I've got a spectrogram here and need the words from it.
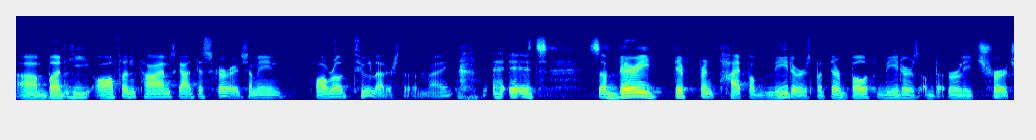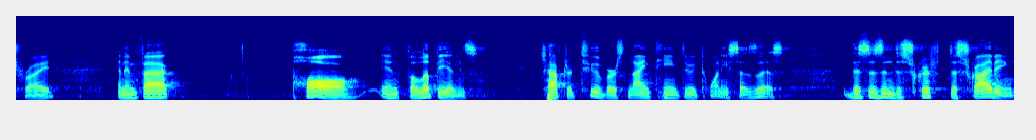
Uh, but he oftentimes got discouraged. I mean, Paul wrote two letters to him, right? it's, it's a very different type of leaders, but they're both leaders of the early church, right? And in fact, Paul in Philippians chapter 2, verse 19 through 20 says this. This is in descri- describing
